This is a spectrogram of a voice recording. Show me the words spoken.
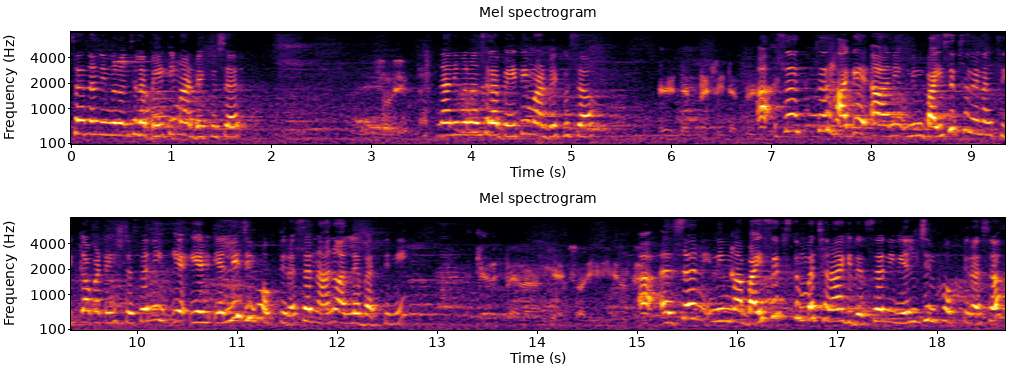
ಸರ್ ನಾನು ನಿಮ್ಮನ್ನ ಒಂದ್ಸಲ ಭೇಟಿ ಮಾಡಬೇಕು ಸರ್ ಸಾರಿ ನಾನು ನಿಮ್ಮನ್ನ ಒಂದ್ಸಲ ಭೇಟಿ ಮಾಡಬೇಕು sir definitely definitely sir sir ಹಾಗೆ ನೀವು ನಿಮ್ಮ ಬೈಸೆಪ್ಸ್ ಅಂದರೆ ನಂಗೆ ಸಿಕ್ಕಾಪಟ್ಟೆ ಇಷ್ಟ ಸರ್ ನೀವು ಎಲ್ಲಿ ಜಿಮ್ ಹೋಗ್ತೀರಾ ಸರ್ ನಾನು ಅಲ್ಲೇ ಬರ್ತೀನಿ. ಕೇಳಿಸ್ತಾ ಇಲ್ಲ ನನಗೆ ಸಾರಿ ಏನಂದ್ರೆ ಆ, ಆ, ಸರ್ ನಿಮ್ಮ ಬೈಸೆಪ್ಸ್ ತುಂಬ ಚೆನ್ನಾಗಿದೆ ಸರ್ ನೀವು ಎಲ್ಲಿ ಜಿಮ್ ಹೋಗ್ತೀರಾ sir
